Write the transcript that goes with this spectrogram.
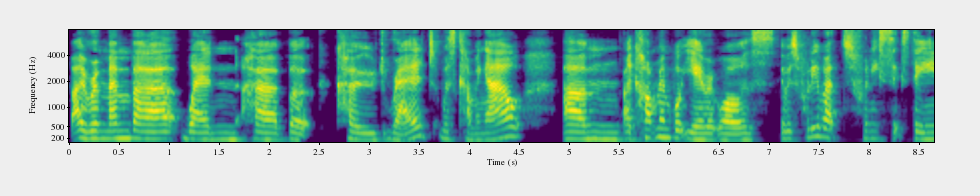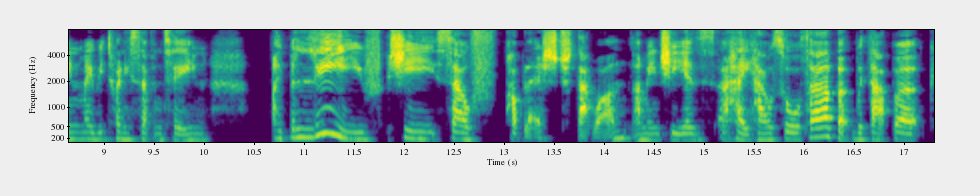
I remember when her book Code Red was coming out. Um, I can't remember what year it was. It was probably about 2016, maybe 2017. I believe she self published that one. I mean, she is a Hay House author, but with that book,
